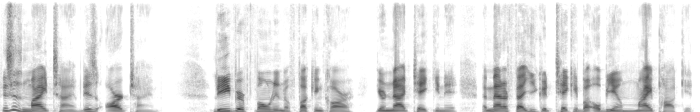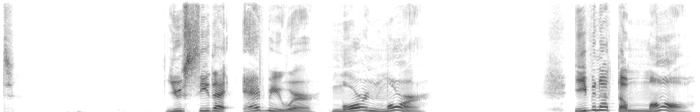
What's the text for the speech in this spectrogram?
This is my time. This is our time. Leave your phone in the fucking car. You're not taking it. As a matter of fact, you could take it, but it'll be in my pocket. You see that everywhere, more and more. Even at the mall.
